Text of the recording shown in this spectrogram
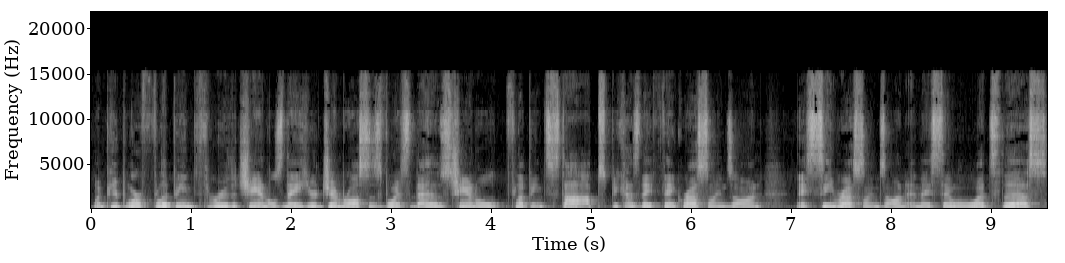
When people are flipping through the channels and they hear Jim Ross's voice, those channel flipping stops because they think wrestling's on, they see wrestling's on, and they say, "Well, what's this?"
